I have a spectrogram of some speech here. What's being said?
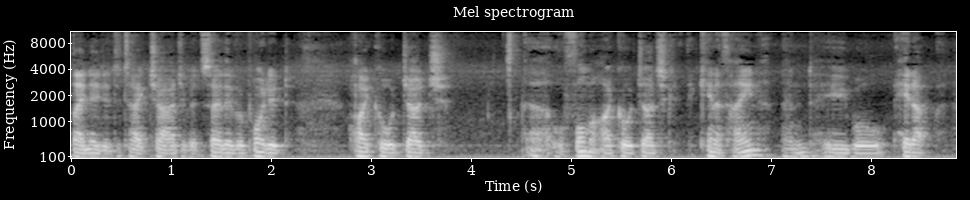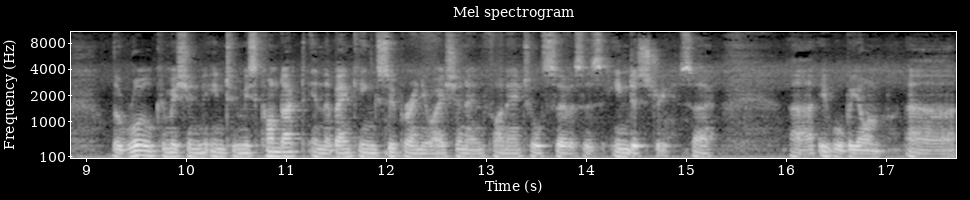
they needed to take charge of it. So they've appointed High Court Judge uh, or former High Court Judge Kenneth Hayne, and he will head up the Royal Commission into Misconduct in the Banking, Superannuation and Financial Services Industry. So uh, it will be on uh,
